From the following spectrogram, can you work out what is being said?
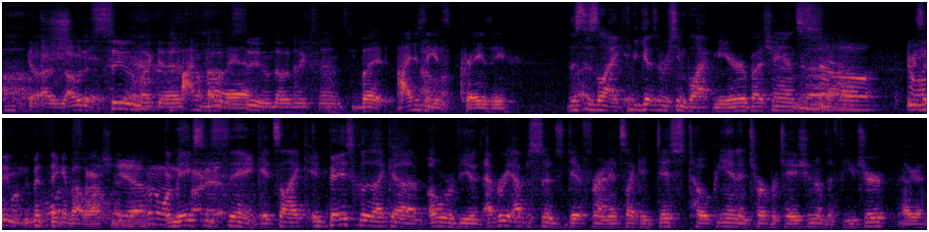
Oh, I, I would shit. assume, I guess. I don't know, would yeah. assume that would make sense. But I just think I it's don't crazy. This is like. Have you guys ever seen Black Mirror by chance? No. Have you seen? I've been thinking about watching it, Yeah, though. I've been It makes you start think. It's like it basically like a overview. Every episode's different. It's like a dystopian interpretation of the future. Okay.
